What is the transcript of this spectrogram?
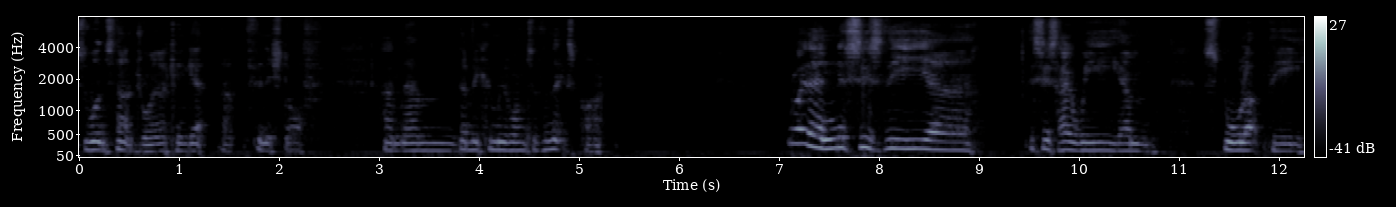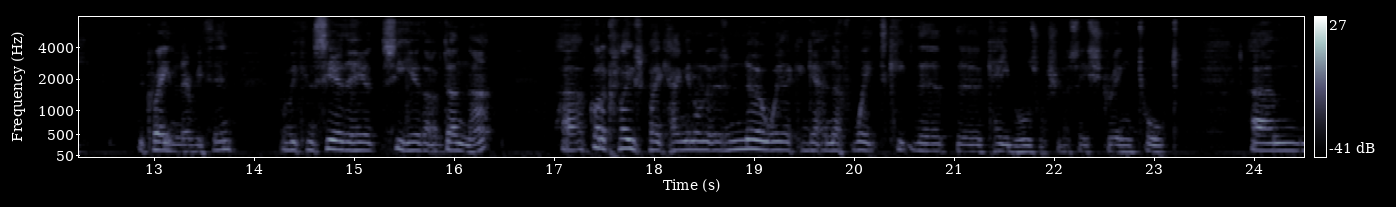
So once that dry I can get that finished off. And um, then we can move on to the next part. Right then, this is the uh, this is how we um, spool up the the crane and everything, and we can see here see here that I've done that. Uh, I've got a clothes peg hanging on it. There's no way I can get enough weight to keep the the cables, or should I say, string taut. Um,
